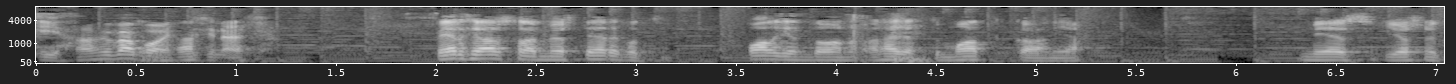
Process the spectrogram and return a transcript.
Ihan hyvä pointti sinänsä. Persi Arskalle myös terkut. Palkinto on lähetetty matkaan ja mies, jos nyt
